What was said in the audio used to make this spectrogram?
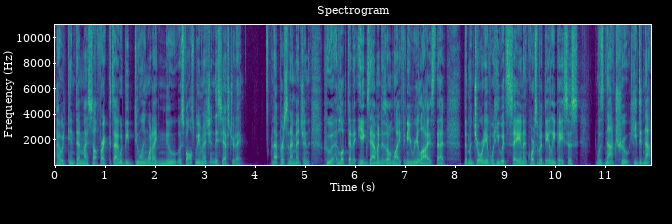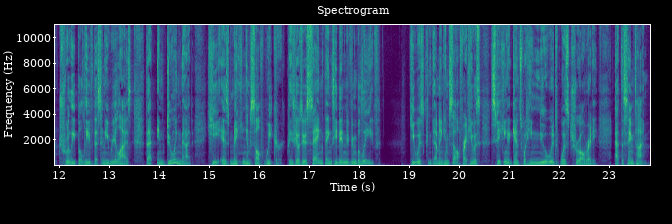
I would condemn myself, right? Because I would be doing what I knew was false. We mentioned this yesterday that person I mentioned who had looked at it, he examined his own life and he realized that the majority of what he would say in the course of a daily basis was not true. He did not truly believe this. And he realized that in doing that, he is making himself weaker because he was saying things he didn't even believe. He was condemning himself, right? He was speaking against what he knew was true already. At the same time,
